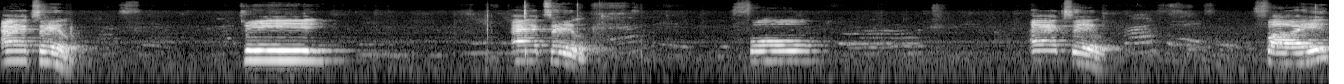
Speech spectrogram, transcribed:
Exhale. Three. Exhale. Four. Exhale. Five.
